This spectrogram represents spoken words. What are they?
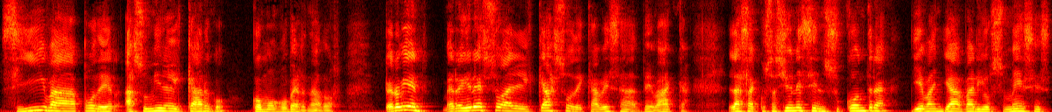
si iba a poder asumir el cargo como gobernador. Pero bien, me regreso al caso de cabeza de vaca. Las acusaciones en su contra llevan ya varios meses.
